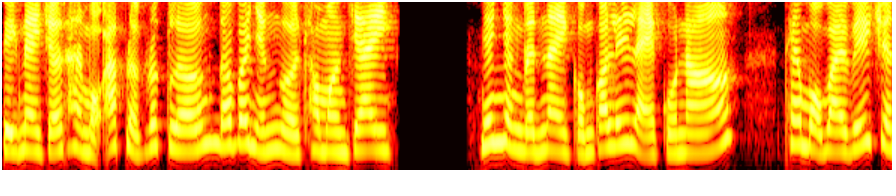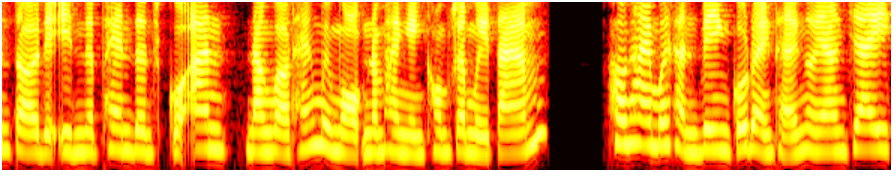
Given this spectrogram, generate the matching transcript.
Việc này trở thành một áp lực rất lớn đối với những người không ăn chay. Những nhận định này cũng có lý lẽ của nó. Theo một bài viết trên tờ The Independent của Anh đăng vào tháng 11 năm 2018, hơn 20 thành viên của đoàn thể người ăn chay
